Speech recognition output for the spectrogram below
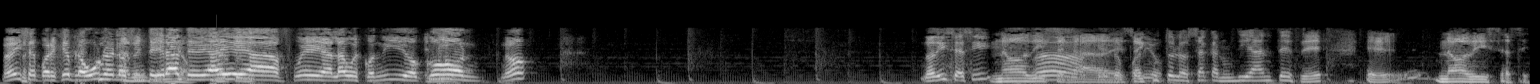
no dice, por ejemplo, uno de los integrantes de AEA e fue al lago escondido con, ¿no? ¿No dice así? No dice ah, nada de eso. Y justo lo sacan un día antes de... Eh, no dice así.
